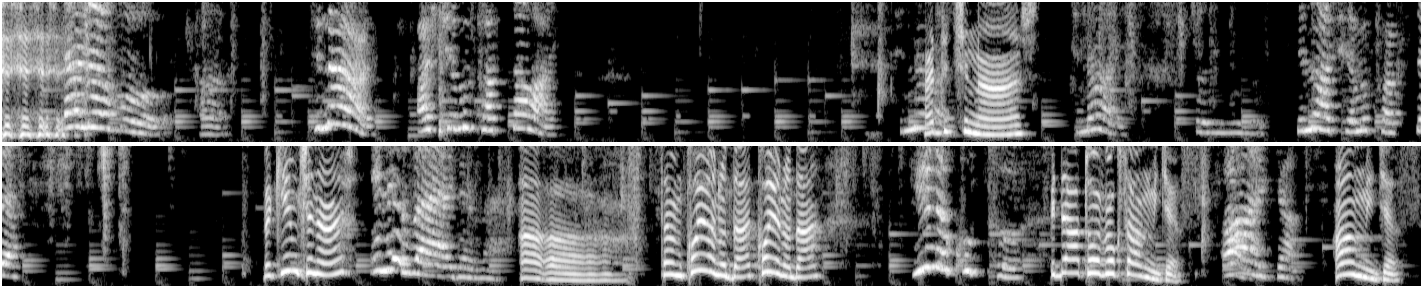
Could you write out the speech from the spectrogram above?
Benim bu. Çınar. Aşağımı katta var. Çınar. Hadi Çınar. Çınar. Çınar aşağımı katta. Bakayım Çınar. İni verdin. Aa. Tamam koy onu da koy onu da. Yine kutu. Bir daha toy box almayacağız. Alacağız. Almayacağız.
